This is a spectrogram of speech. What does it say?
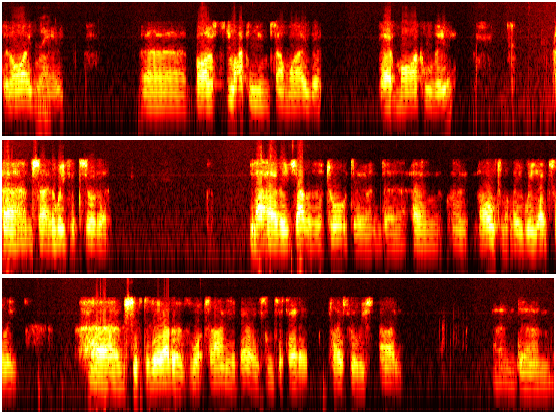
that I Right. knew. Uh, I was lucky in some way that to have Michael there, um, so that we could sort of you know have each other to talk to, and uh, and, and ultimately we actually uh, shifted out of what's only a barracks and just had a place where we stayed, and um,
